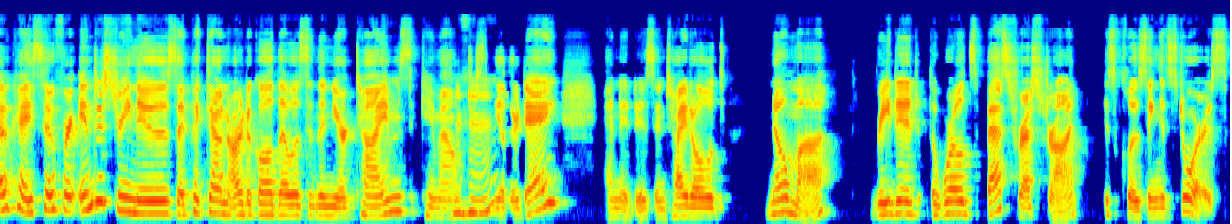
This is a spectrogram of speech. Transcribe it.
Okay, so for industry news, I picked out an article that was in the New York Times. It came out just Mhm. the other day, and it is entitled Noma rated the world's best restaurant, is closing its doors.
